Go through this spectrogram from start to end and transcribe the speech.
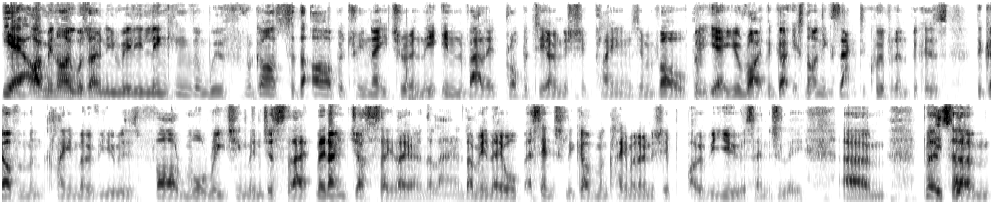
Yeah, I mean, I was only really linking them with regards to the arbitrary nature and the invalid property ownership claims involved. But yeah, you're right. The, it's not an exact equivalent because the government claim over you is far more reaching than just that. They don't just say they own the land. I mean, they all essentially government claim an ownership over you, essentially. Um, but it's, um,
